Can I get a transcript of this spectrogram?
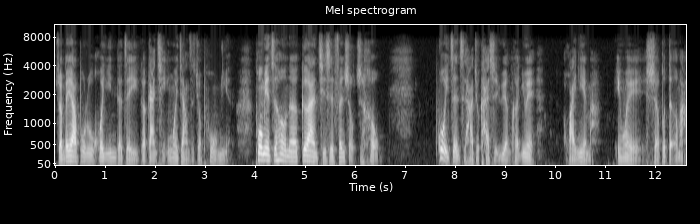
准备要步入婚姻的这一个感情，因为这样子就破灭。破灭之后呢，个案其实分手之后，过一阵子他就开始怨恨，因为怀念嘛，因为舍不得嘛，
